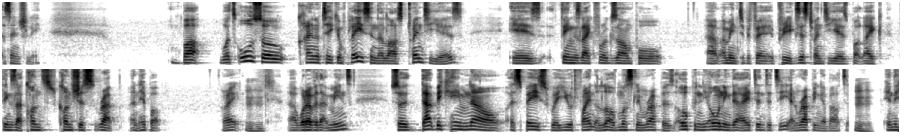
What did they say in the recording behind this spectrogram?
essentially. But what's also kind of taken place in the last 20 years is things like, for example, um, I mean, to be fair, it pre exists 20 years, but like things like con- conscious rap and hip hop, right? hmm uh, whatever that means. So that became now a space where you would find a lot of Muslim rappers openly owning their identity and rapping about it Mhm. in the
